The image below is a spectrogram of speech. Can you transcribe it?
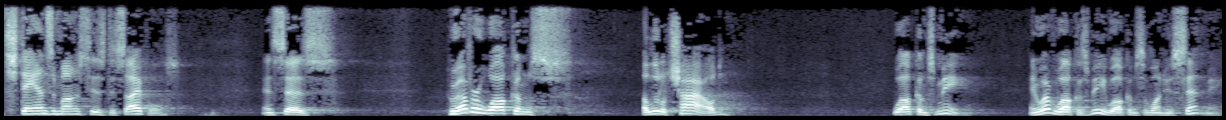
stands amongst his disciples, and says, Whoever welcomes a little child welcomes me. And whoever welcomes me welcomes the one who sent me.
